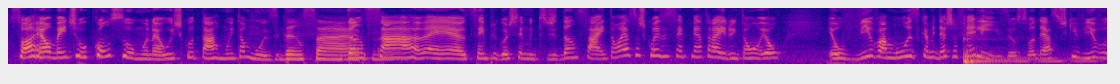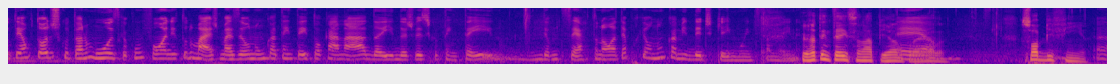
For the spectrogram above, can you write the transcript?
só realmente o consumo, né? O escutar muita música. Dançar. Dançar, é, eu sempre gostei muito de dançar. Então essas coisas sempre me atraíram. Então eu. Eu vivo a música, me deixa feliz. Eu sou dessas que vivo o tempo todo escutando música, com fone e tudo mais. Mas eu nunca tentei tocar nada e das vezes que eu tentei, não não deu muito certo, não. Até porque eu nunca me dediquei muito também, né? Eu já tentei ensinar piano É. pra ela. Só bifinho. É.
